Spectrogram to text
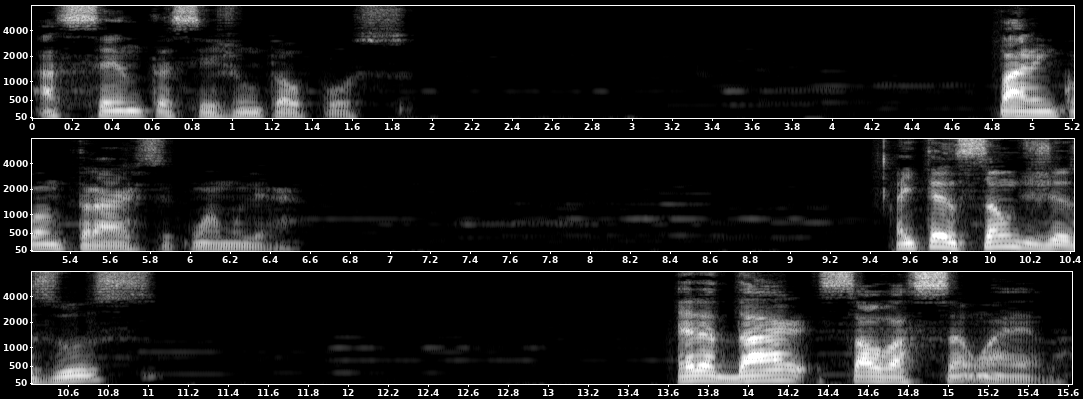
assenta-se junto ao poço para encontrar-se com a mulher. A intenção de Jesus era dar salvação a ela.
